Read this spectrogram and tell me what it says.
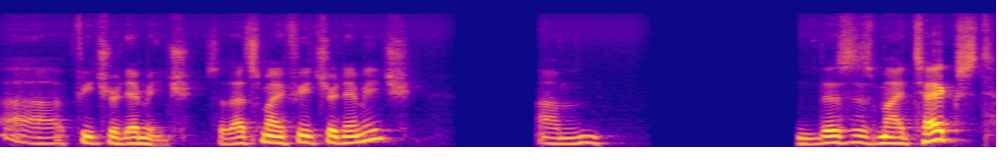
uh, featured image. So that's my featured image. Um, this is my text.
